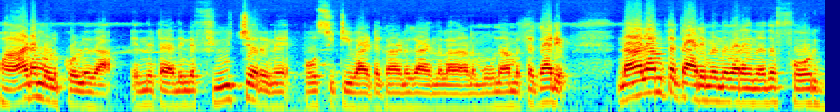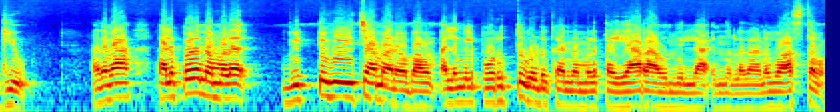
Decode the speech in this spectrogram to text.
പാഠം ഉൾക്കൊള്ളുക എന്നിട്ട് അതിന്റെ ഫ്യൂച്ചറിനെ പോസിറ്റീവായിട്ട് കാണുക എന്നുള്ളതാണ് മൂന്നാമത്തെ കാര്യം. നാലാമത്തെ കാര്യം എന്ന് പറയുന്നത് ഫോർ ഫോർഗ്യൂ. അഥവാ പലപ്പോഴും നമ്മൾ വിട്ടുവീഴ്ച മനോഭാവം അല്ലെങ്കിൽ പുറത്തു കൊടുക്കാൻ നമ്മൾ തയ്യാറാവുന്നില്ല എന്നുള്ളതാണ് വാസ്തവം.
